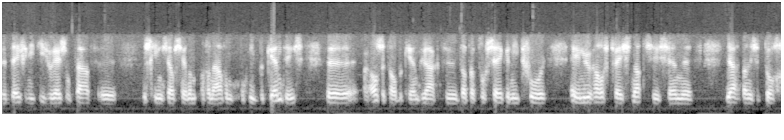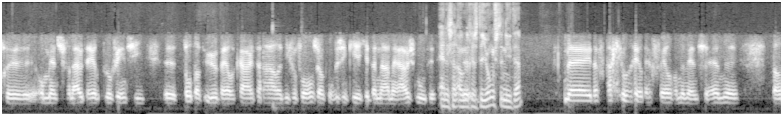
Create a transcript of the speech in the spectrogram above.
het definitieve resultaat misschien zelfs helemaal vanavond nog niet bekend is. maar als het al bekend raakt, dat dat toch zeker niet voor één uur, half twee s'nachts is. En ja, dan is het toch uh, om mensen vanuit de hele provincie uh, tot dat uur bij elkaar te halen... die vervolgens ook nog eens een keertje daarna naar huis moeten. En er zijn ook nog eens de jongsten niet, hè? Nee, daar vraag je wel heel erg veel van de mensen. En uh, dan...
